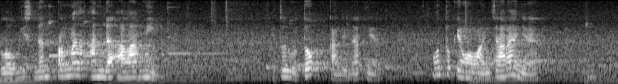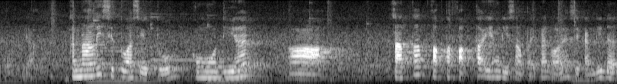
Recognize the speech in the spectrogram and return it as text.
logis, dan pernah Anda alami itu untuk kandidatnya untuk yang wawancaranya ya kenali situasi itu kemudian uh, catat fakta-fakta yang disampaikan oleh si kandidat.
